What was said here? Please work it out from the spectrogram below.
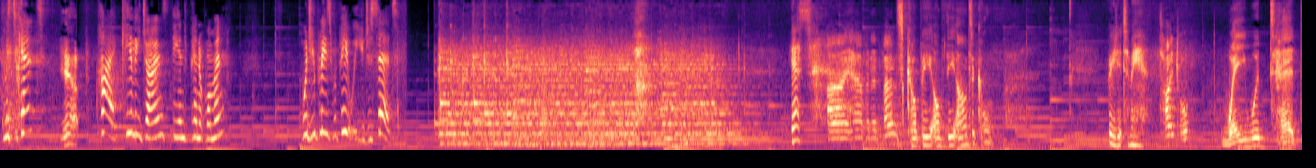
Mr. Kent? Yeah. Hi, Keeley Jones, the independent woman. Would you please repeat what you just said? Yes, I have an advance copy of the article. Read it to me. Title Wayward Ted.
